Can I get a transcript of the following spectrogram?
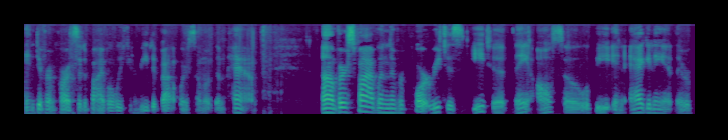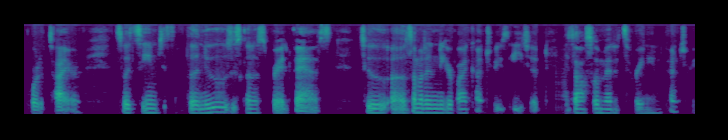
in different parts of the Bible. We can read about where some of them have. Uh, verse 5 When the report reaches Egypt, they also will be in agony at the report of Tyre. So it seems the news is going to spread fast to uh, some of the nearby countries. Egypt is also a Mediterranean country.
